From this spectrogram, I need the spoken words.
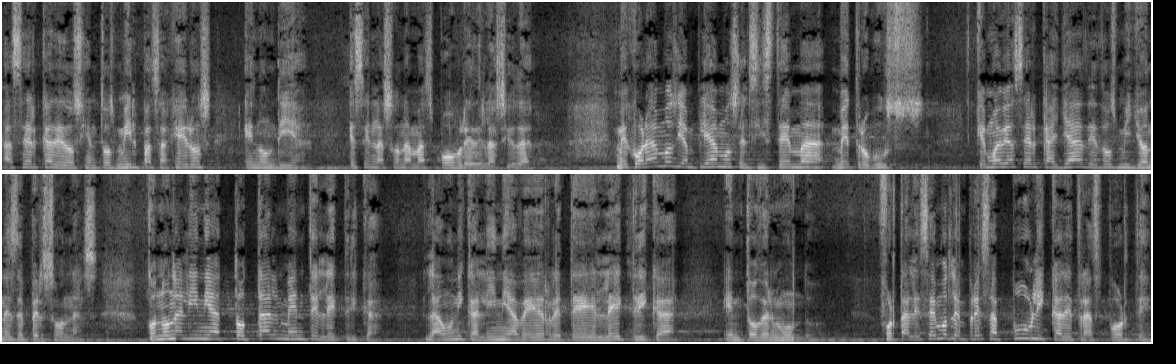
a cerca de 200 mil pasajeros en un día. Es en la zona más pobre de la ciudad. Mejoramos y ampliamos el sistema Metrobús que mueve a cerca ya de dos millones de personas, con una línea totalmente eléctrica, la única línea BRT eléctrica en todo el mundo. Fortalecemos la empresa pública de transporte,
